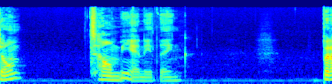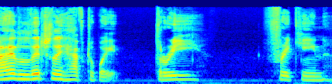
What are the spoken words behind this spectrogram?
don't tell me anything. But I literally have to wait three freaking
